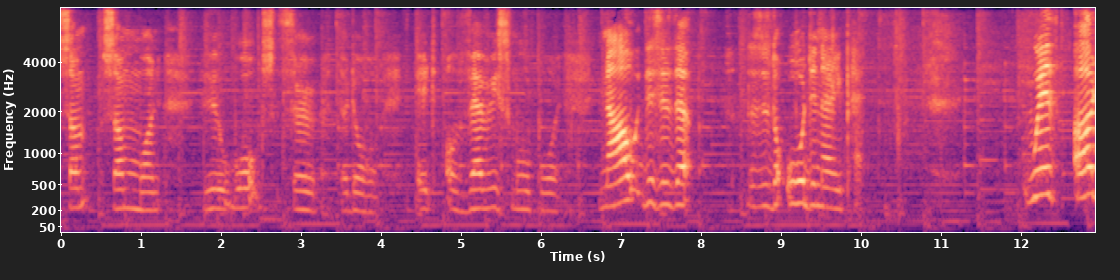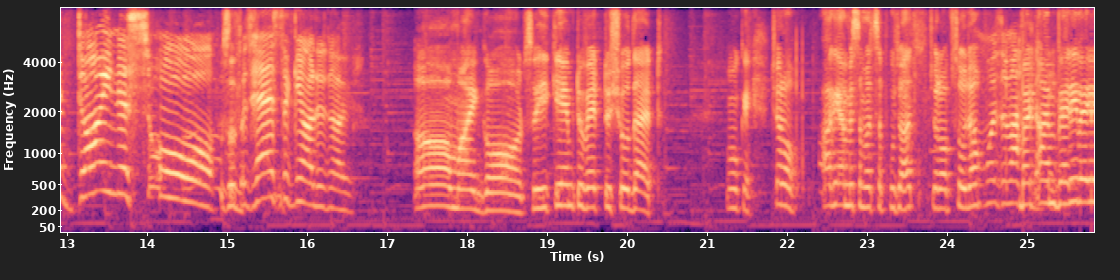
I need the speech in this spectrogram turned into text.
some someone who walks through the door. It's a very small boy. Now this is the this is the ordinary pet with a dinosaur So- with hair sticking out his nose. Oh my god. So he came to vet to show that. Okay. चलो आ गया मैं समझ सब कुछ आज चलो अब सो जाओ but I am very very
